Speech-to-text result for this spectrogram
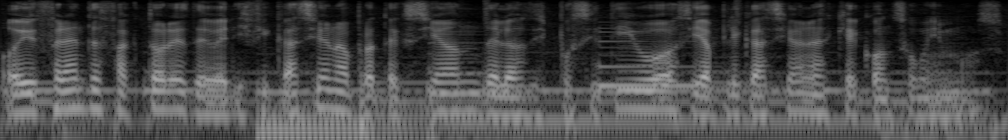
o diferentes factores de verificación o protección de los dispositivos y aplicaciones que consumimos.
